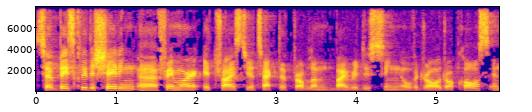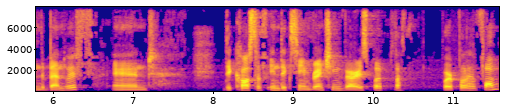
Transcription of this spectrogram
So basically, the shading uh, framework, it tries to attack the problem by reducing overdraw draw costs and the bandwidth and the cost of indexing and branching varies per, per platform.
